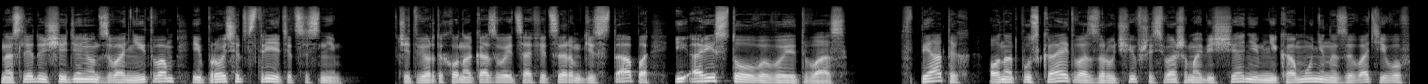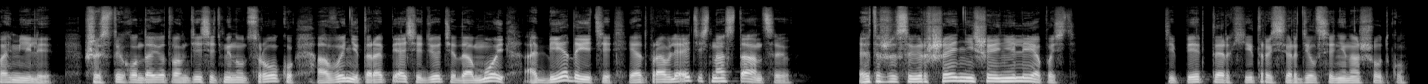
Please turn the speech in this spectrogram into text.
на следующий день он звонит вам и просит встретиться с ним. В-четвертых, он оказывается офицером гестапо и арестовывает вас. В-пятых, он отпускает вас, заручившись вашим обещанием никому не называть его фамилии. В-шестых, он дает вам 10 минут сроку, а вы, не торопясь, идете домой, обедаете и отправляетесь на станцию. Это же совершеннейшая нелепость!» Теперь Терхит рассердился не на шутку.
